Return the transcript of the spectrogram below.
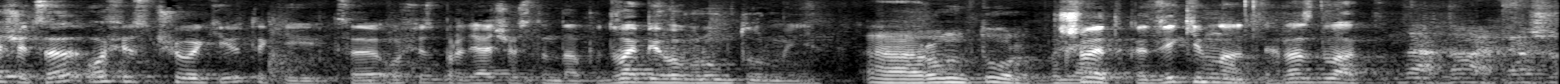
Коротше, це офіс чуваків такий, це офіс бродячого стендапу. Два бігом рум тур мені. Румтур. Швидко, дві кімнати. Раз, два. Да, давай, хорошо.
